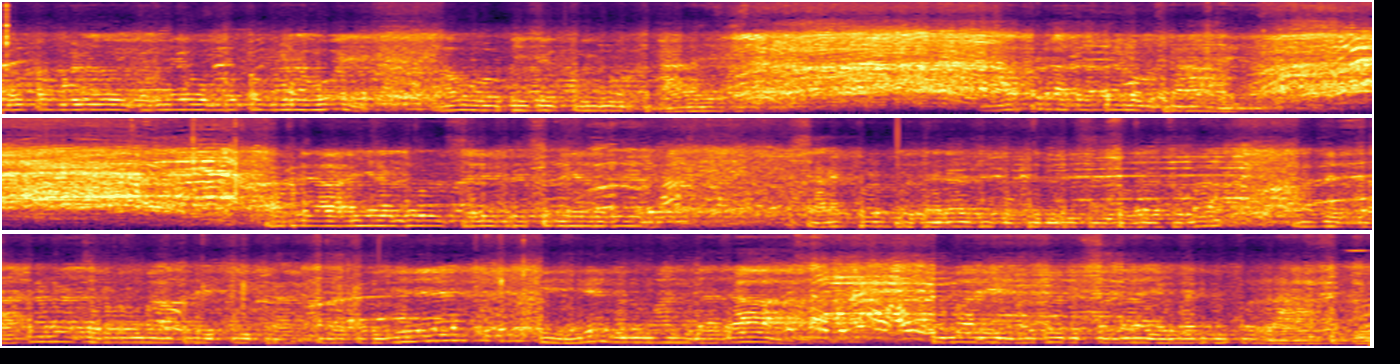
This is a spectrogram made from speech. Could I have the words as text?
મોટો માણા હોય, ગમે મોટો માણા હોય, આવો અભિષેક કોઈનો આપણા આપણે અહીંયા જો સેલિબ્રેશનની અંદર સાહેબ પણ પધાર્યા છે ભૂપેન્દ્રસિંહ ચુડાસમા આજે દાદાના ચરણોમાં આપણે એટલી પ્રાર્થના કરીએ કે હે હનુમાન દાદા, તમારી નજર સદાય અમારી ઉપર રાખજો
